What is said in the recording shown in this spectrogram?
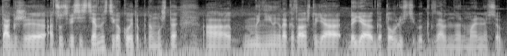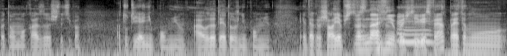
также отсутствие системности какой-то, потому что а, мне иногда казалось, что я, да я готовлюсь, типа, к экзамену нормально, все, потом оказывается, что, типа, а тут я не помню, а вот это я тоже не помню. И так решал я обществознание почти весь вариант, поэтому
